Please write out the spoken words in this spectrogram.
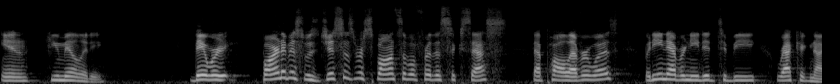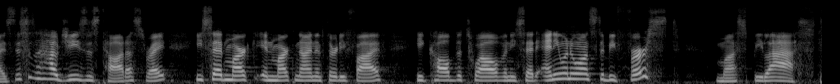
in humility. They were, Barnabas was just as responsible for the success that Paul ever was, but he never needed to be recognized. This is how Jesus taught us, right? He said Mark in Mark 9 and 35, he called the 12 and he said, "Anyone who wants to be first must be last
